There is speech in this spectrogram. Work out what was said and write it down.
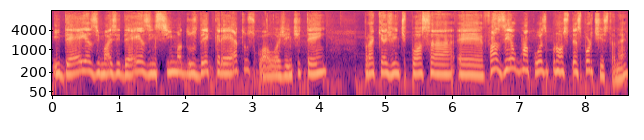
ideias e mais ideias em cima dos decretos qual a gente tem para que a gente possa é, fazer alguma coisa para o nosso desportista, né?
